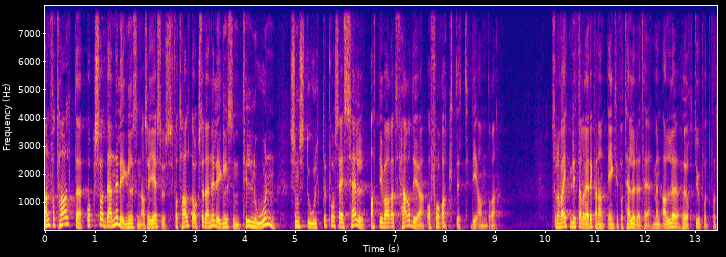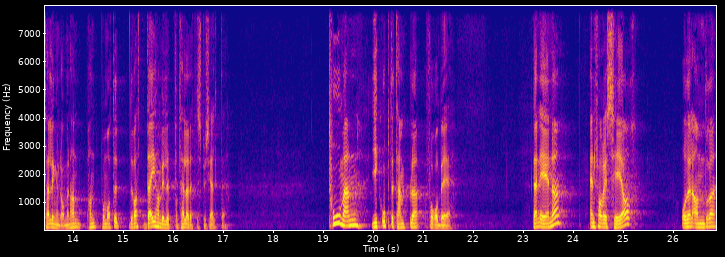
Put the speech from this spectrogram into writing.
Han fortalte også denne lignelsen altså Jesus, fortalte også denne lignelsen til noen som stolte på seg selv at de var rettferdige og foraktet de andre. Så nå vet vi litt allerede hva han egentlig forteller det til. men Alle hørte jo på fortellingen da, men han, han, på en måte, det var de han ville fortelle dette spesielt til. To menn gikk opp til tempelet for å be. Den ene en fariseer, og den andre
